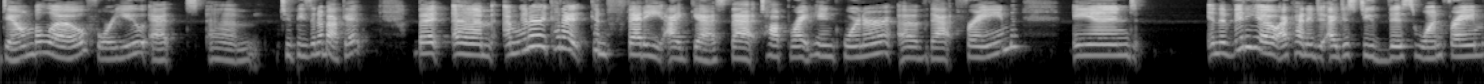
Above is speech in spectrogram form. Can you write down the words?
down below for you at um, Two Peas in a Bucket. But um, I'm going to kind of confetti, I guess, that top right-hand corner of that frame. And in the video, I kind of I just do this one frame,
